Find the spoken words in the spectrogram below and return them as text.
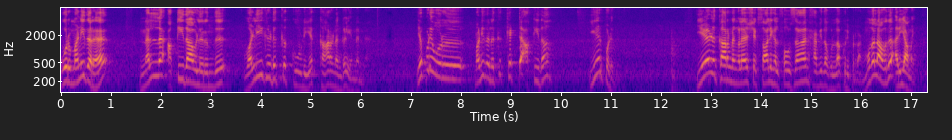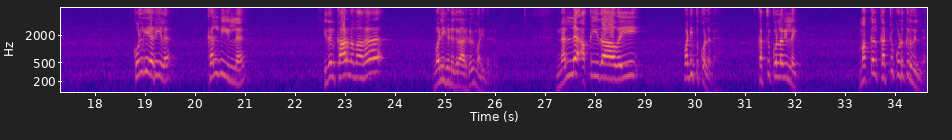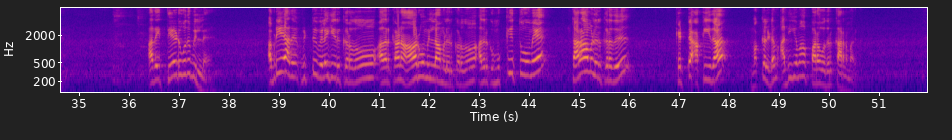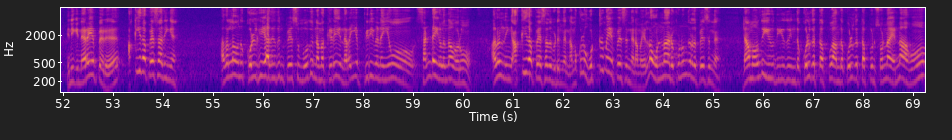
ஒரு மனிதரை நல்ல அக்கீதாவிலிருந்து வழிகெடுக்கக்கூடிய காரணங்கள் என்னென்ன? எப்படி ஒரு மனிதனுக்கு கெட்ட அக்கீதா ஏற்படுது? ஏழு காரணங்களை ஷேக் சாலிஹல் ஃபௌசான் ஹபிதகுல்லா குறிப்பிடுறாங்க. முதலாவது அறியாமை. கொள்கை அறியல கல்வி இல்லை. இதன் காரணமாக வழிகெடுகிறார்கள் மனிதர்கள். நல்ல அக்கீதாவை படித்து கொள்ளலை கற்றுக்கொள்ளவில்லை. மக்கள் கற்றுக் கொடுக்கறதில்லை. அதை தேடுவதும் இல்லை. அப்படியே அதை விட்டு விலகி இருக்கிறதும் அதற்கான ஆர்வம் இல்லாமல் இருக்கிறதும் அதற்கு முக்கியத்துவமே தராமல் இருக்கிறது கெட்ட அக்கீதா மக்களிடம் அதிகமாக பரவுவதற்கு காரணமாக இருக்கு. இன்னைக்கு நிறைய பேர் அக்கீதா பேசாதீங்க. அதெல்லாம் வந்து கொள்கை அது இதுன்னு பேசும்போது நமக்கிடையே நிறைய பிரிவினையும் சண்டைகளும் தான் வரும். அதனால் நீங்கள் அக்கீதா பேசாத விடுங்க. நமக்குள்ளே ஒற்றுமையை பேசுங்க. நம்ம எல்லாம் ஒன்றா இருக்கணுங்கிறத பேசுங்க. நாம் வந்து இது இது இந்த கொள்கை தப்பு அந்த கொள்கை தப்புன்னு சொன்னால் என்ன ஆகும்?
